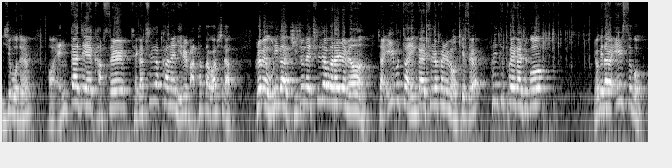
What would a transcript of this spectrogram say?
25등 어, n까지의 값을 제가 출력하는 일을 맡았다고 합시다. 그러면 우리가 기존에 출력을 하려면 자 1부터 n까지 출력하려면 어떻게 했어요? 프린트프 해가지고 여기다가 1 쓰고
